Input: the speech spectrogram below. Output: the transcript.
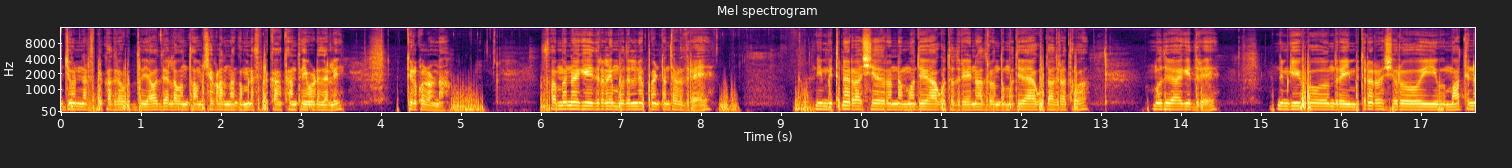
ಜೀವನ ನಡೆಸಬೇಕಾದ್ರೆ ಅವ್ರದ್ದು ಯಾವುದೆಲ್ಲ ಒಂದು ಅಂಶಗಳನ್ನು ಅಂತ ಈ ವಿಡಿಯೋದಲ್ಲಿ ತಿಳ್ಕೊಳ್ಳೋಣ. ಸಾಮಾನ್ಯವಾಗಿ ಇದರಲ್ಲಿ ಮೊದಲನೇ ಪಾಯಿಂಟ್ ಅಂತ ಹೇಳಿದ್ರೆ, ನೀವು ಮಿಥುನ ರಾಶಿಯವರನ್ನು ಮದುವೆ ಆಗೋದಾದರೆ, ಏನಾದರೂ ಒಂದು ಮದುವೆ ಆಗೋದಾದರೆ ಅಥವಾ ಮದುವೆ ಆಗಿದ್ದರೆ ನಿಮಗೆ ಇವರು ಅಂದರೆ ಈ ಮಿಥುನ ರಾಶಿಯವರು ಈ ಮಾತಿನ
